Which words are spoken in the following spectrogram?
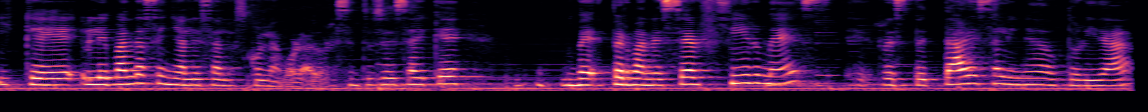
y que le manda señales a los colaboradores. Entonces hay que permanecer firmes, eh, respetar esa línea de autoridad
